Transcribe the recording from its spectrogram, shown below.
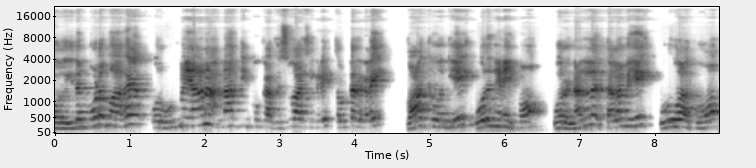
ஒரு இதன் மூலமாக ஒரு உண்மையான அதிமுக விசுவாசிகளை தொண்டர்களை வாக்கு வங்கியை ஒருங்கிணைப்போம் ஒரு நல்ல தலைமையை உருவாக்குவோம்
